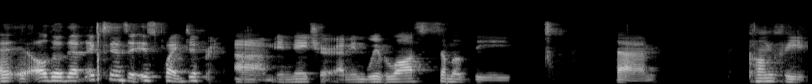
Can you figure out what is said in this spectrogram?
and, eh, although that next stanza is quite different um, in nature i mean we've lost some of the um, concrete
